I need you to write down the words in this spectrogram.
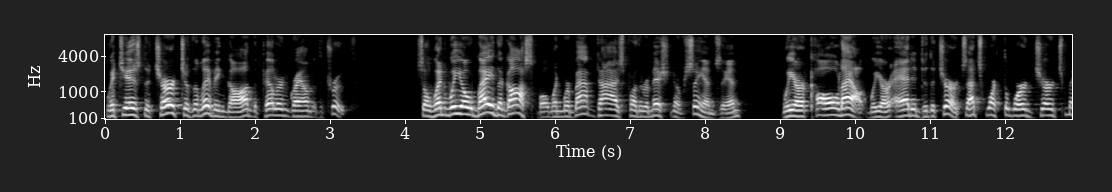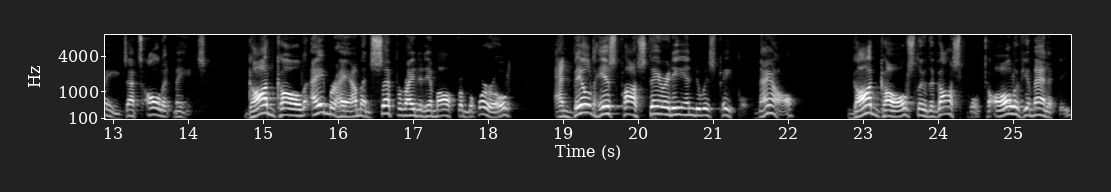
which is the church of the living God, the pillar and ground of the truth. So when we obey the gospel, when we're baptized for the remission of sins, then we are called out, we are added to the church. That's what the word church means. That's all it means. God called Abraham and separated him off from the world and built his posterity into his people. Now, God calls through the gospel to all of humanity,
